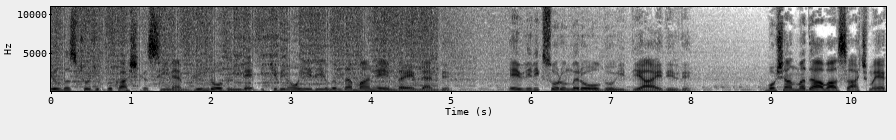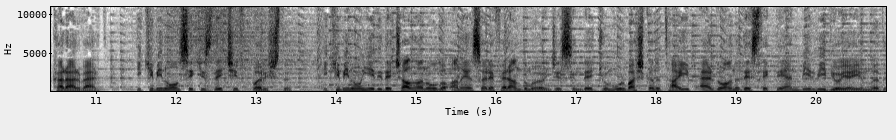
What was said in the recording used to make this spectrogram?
Yıldız çocukluk aşkı Sinem Gündoğdu ile 2017 yılında Mannheim'da evlendi. Evlilik sorunları olduğu iddia edildi. Boşanma davası açmaya karar verdi. 2018'de çift barıştı. 2017'de Çalhanoğlu anayasa referandumu öncesinde Cumhurbaşkanı Tayyip Erdoğan'ı destekleyen bir video yayınladı.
